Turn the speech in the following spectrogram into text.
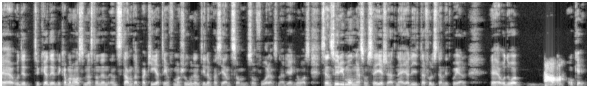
Eh, och det tycker jag det, det, kan man ha som nästan en, en standardpaket i informationen till en patient som, som får en sån här diagnos. Sen så är det ju många som säger så här att nej jag litar fullständigt på er. Eh, och då, ja. okej, okay.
